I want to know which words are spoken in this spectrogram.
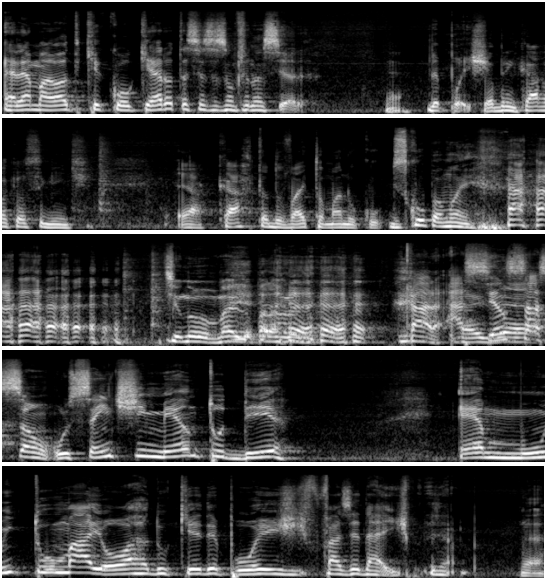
ela é maior do que qualquer outra sensação financeira. É. Depois. Eu brincava que é o seguinte: é a carta do vai tomar no cu. Desculpa, mãe. De novo, mais uma palavra. Cara, a Mas é- sensação, o sentimento de é muito maior do que depois fazer 10, por exemplo. É.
